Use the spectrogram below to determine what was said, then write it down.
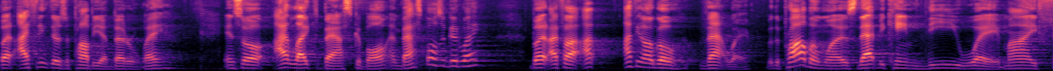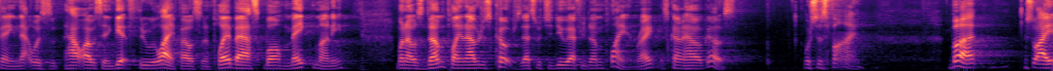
but I think there's a, probably a better way. And so I liked basketball, and basketball's a good way, but I thought, I, I think I'll go that way. But the problem was that became the way, my thing. That was how I was going to get through life. I was going to play basketball, make money. When I was done playing, I would just coach. That's what you do after you're done playing, right? That's kind of how it goes, which is fine. But, so I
